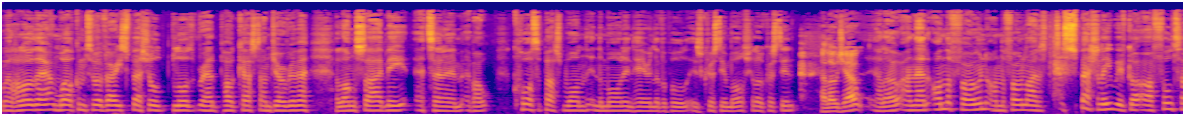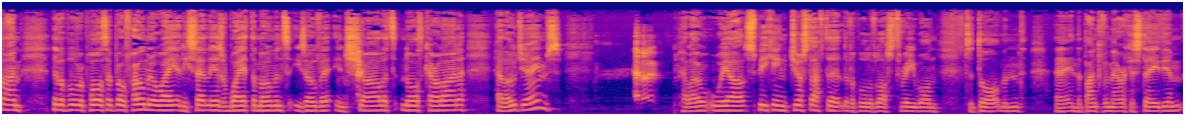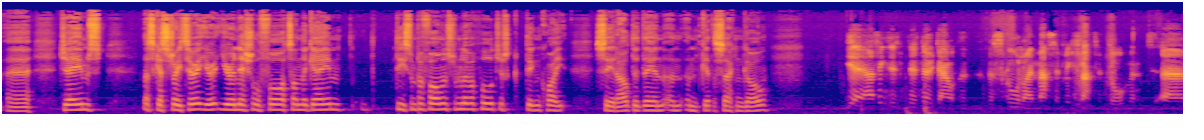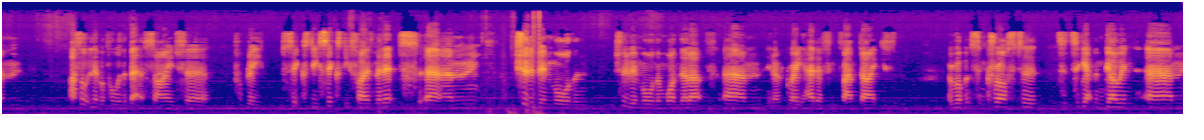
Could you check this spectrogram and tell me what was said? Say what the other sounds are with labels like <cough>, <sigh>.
Well, hello there, and welcome to a very special Blood Red podcast. I'm Joe Rimmer. Alongside me at um, about quarter past one in the morning here in Liverpool is Christian Walsh. Hello, Christian. Hello, Joe. Hello. And then on the phone, on the phone line, especially, we've got our full time Liverpool reporter, both home and away, and he certainly is away at the moment. He's over in Charlotte, North Carolina. Hello, James. Hello. Hello. We are speaking just after Liverpool have lost 3 1 to Dortmund uh, in the Bank of America Stadium. Uh, James, let's get straight to it. Your, your initial thoughts on the game? Decent performance from Liverpool, just didn't quite see it out, did they, and, and, and get the second goal? Yeah, I think there's, there's no doubt that the scoreline massively flattered Dortmund. Um, I thought Liverpool were the better side for probably 60, 65 minutes. Um, should have been more than should have been more than one nil up. Um, you know, great header from Van Dijk, a Robertson cross to, to, to get them going, um,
